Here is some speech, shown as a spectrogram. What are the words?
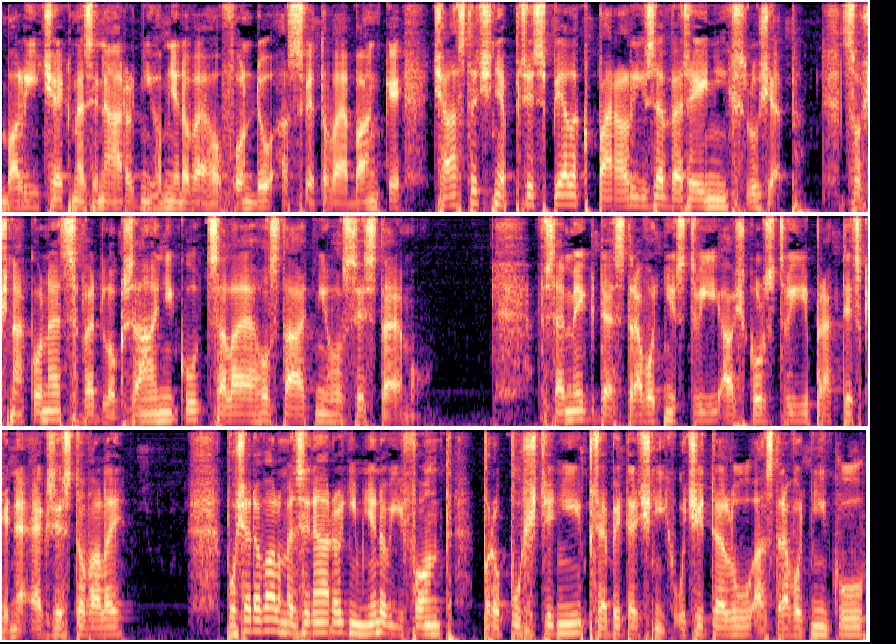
Balíček Mezinárodního měnového fondu a Světové banky částečně přispěl k paralýze veřejných služeb, což nakonec vedlo k zániku celého státního systému. V zemi, kde zdravotnictví a školství prakticky neexistovaly, požadoval Mezinárodní měnový fond propuštění přebytečných učitelů a zdravotníků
